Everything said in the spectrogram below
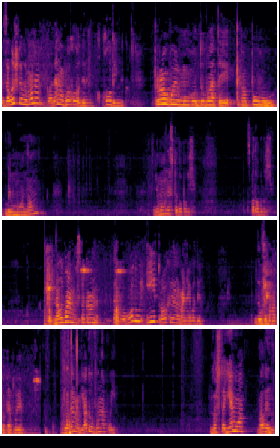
Залишки лимона кладемо в холодильник. Пробуємо годувати папугу лимоном. Йому не сподобалось. Сподобалось. Наливаємо в стакан теплу воду і трохи нормальної води. Дуже багато теплої. Кладемо м'яту в напій. Достаємо малину.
